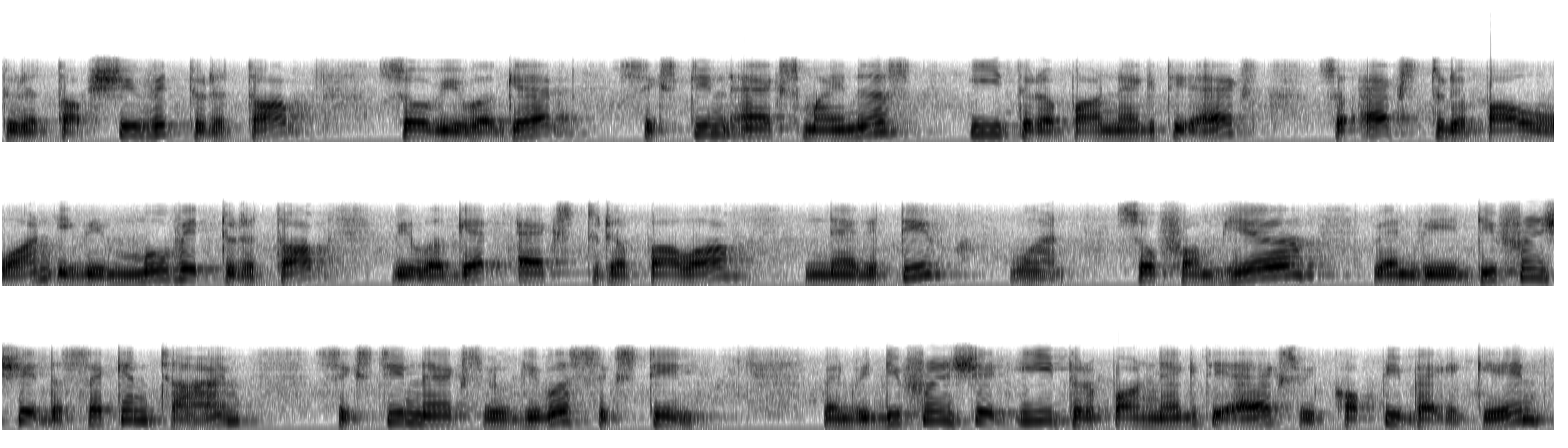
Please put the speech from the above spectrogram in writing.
to the top shift it to the top. So we will get 16x minus e to the power negative x. So x to the power 1 if we move it to the top we will get x to the power negative 1 so from here when we differentiate the second time 16x will give us 16 when we differentiate e to the power negative x we copy back again.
